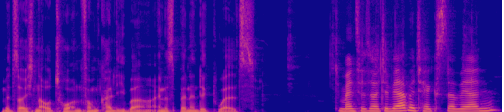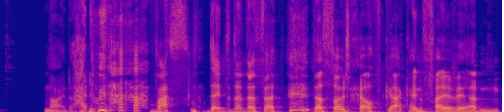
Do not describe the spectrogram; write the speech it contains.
mit solchen Autoren vom Kaliber eines Benedict Wells. du meinst, er sollte Werbetexter werden? Nein, was? Das, das, das sollte auf gar keinen Fall werden.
